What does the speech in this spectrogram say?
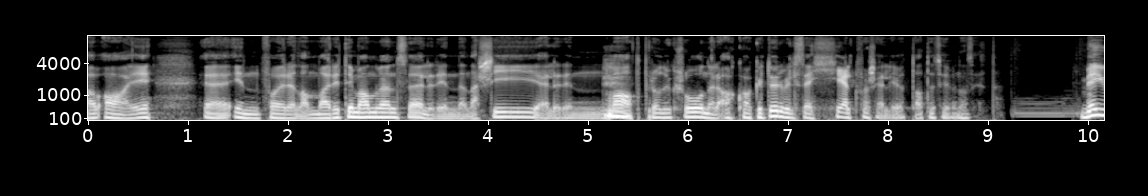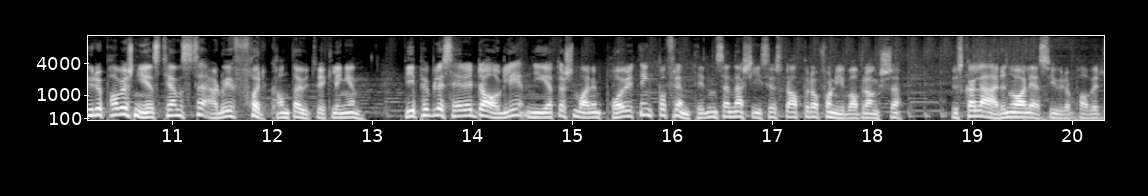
av AI eh, innenfor en maritim anvendelse, eller innen energi, eller innen mm. matproduksjon eller akvakultur, vil se helt forskjellig ut da, til syvende og sist. Med Europowers nyhetstjeneste er du i forkant av utviklingen. Vi publiserer daglig nyheter som har en påvirkning på fremtidens energiselskaper og fornybarbransje. Du skal lære noe av å lese Europower.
